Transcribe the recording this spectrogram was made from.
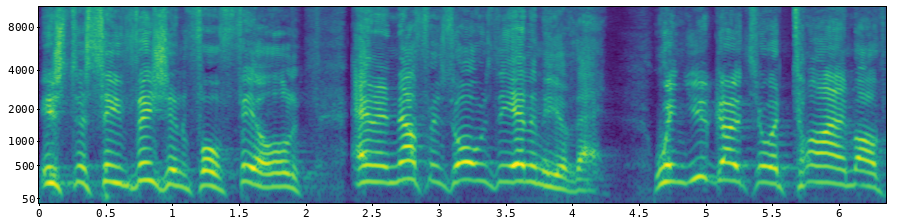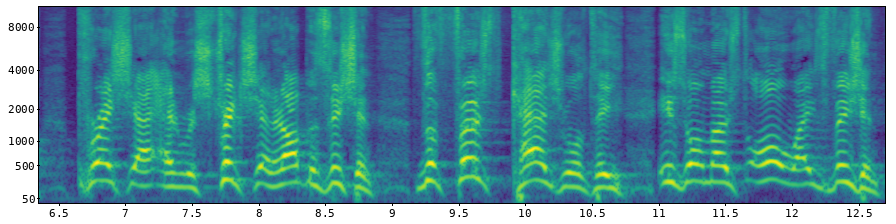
is to see vision fulfilled. And enough is always the enemy of that. When you go through a time of pressure and restriction and opposition, the first casualty is almost always vision.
